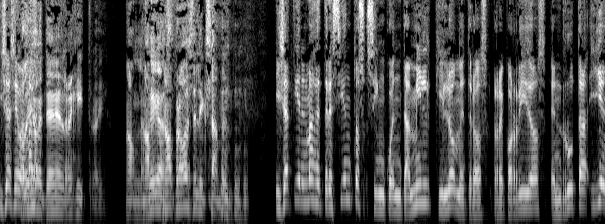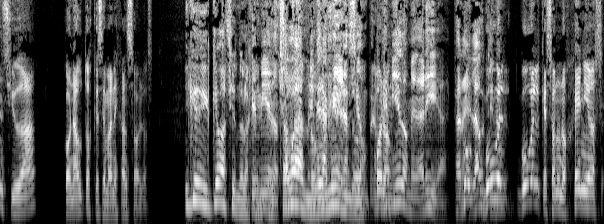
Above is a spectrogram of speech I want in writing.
y ya llevan más- que tener el registro ahí. No, no, no aprobás el examen. y ya tienen más de 350.000 kilómetros recorridos en ruta y en ciudad con autos que se manejan solos. ¿Y qué, qué va haciendo la qué gente? miedo. La primera durmiendo. generación, pero Bueno, qué miedo me daría estar en el auto. no- Google, Google, que son unos genios,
